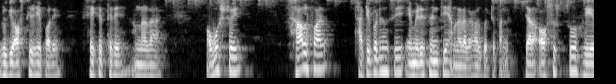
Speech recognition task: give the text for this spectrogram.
রুগী অস্থির হয়ে পড়ে, সেক্ষেত্রে আপনারা অবশ্যই সালফার থার্টি পোটেন্সি এই মেডিসিনটি আপনারা ব্যবহার করতে পারেন। যারা অসুস্থ হয়ে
